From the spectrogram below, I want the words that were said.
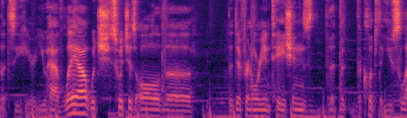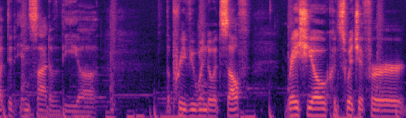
let's see here, you have layout, which switches all the the different orientations, the, the, the clips that you selected inside of the uh, the preview window itself. Ratio could switch it for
